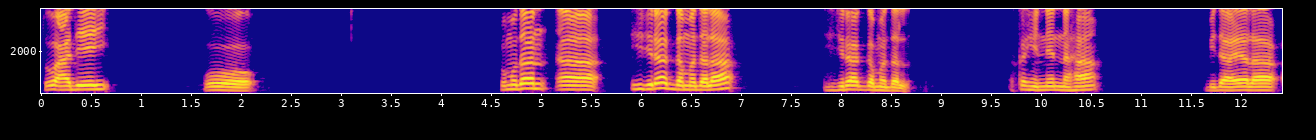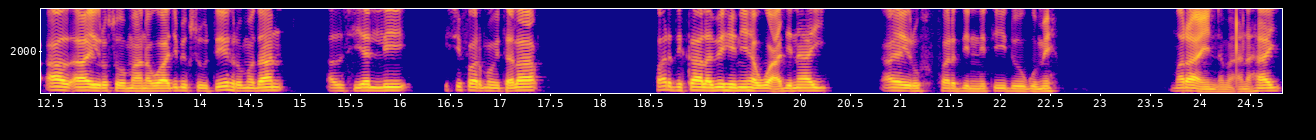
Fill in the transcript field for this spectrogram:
توعدي و رمضان آه هجراك مدلا هجراك مدل أكهننها بداية لا آل آي رسومانا واجبك سوتيه رمضان السيالي إسفر مويتلا فرد قال به نيها وعدناي آي فرد النتي دوغمه مراعين معنا هاي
